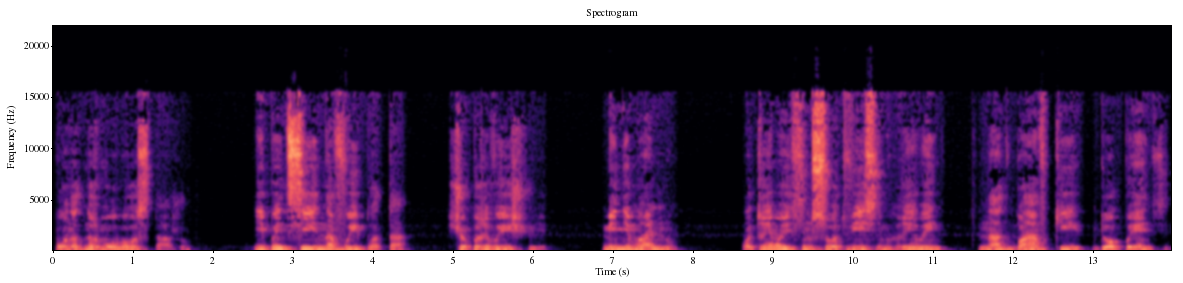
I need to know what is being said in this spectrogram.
понаднормового стажу, і пенсійна виплата, що перевищує мінімальну, отримують 708 гривень надбавки до пенсії.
